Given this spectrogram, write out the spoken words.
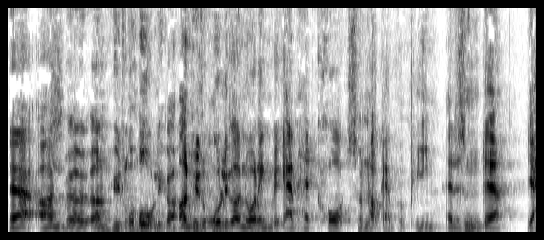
Ja, og en, og en hydroliker. Og en hydrauliker, og Nordingen vil gerne have et kort, som nok er på pigen. Er det sådan der? Ja,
